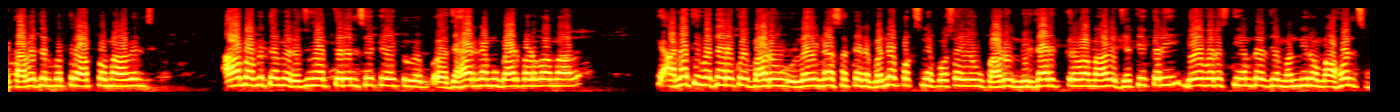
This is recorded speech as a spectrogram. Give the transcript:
એક આવેદનપત્ર આપવામાં આવેલ છે. આ બાબતે અમે રજૂઆત કરેલ છે કે એક જાહેરનામું બહાર પાડવામાં આવે, કે આનાથી વધારે કોઈ ભાડું લઈ ન શકે અને બંને પક્ષને પોસાય એવું ભાડું નિર્ધારિત કરવામાં આવે, જેથી કરી બે વર્ષની અંદર જે મંદિરનો માહોલ છે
